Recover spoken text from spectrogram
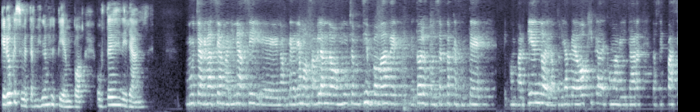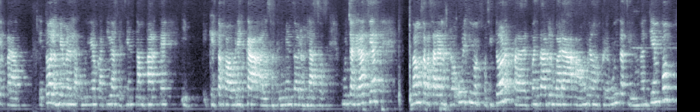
creo que se me terminó el tiempo. Ustedes dirán. Muchas gracias, Marina. Sí, eh, nos quedaríamos hablando mucho tiempo más de, todos los conceptos que fuiste compartiendo, de la autoridad pedagógica, de cómo habilitar los espacios para que todos los miembros de la comunidad educativa se sientan parte y, que esto favorezca al sostenimiento de los lazos. Muchas gracias. Vamos a pasar a nuestro último expositor para después dar lugar a, a una o dos preguntas si nos da el tiempo.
